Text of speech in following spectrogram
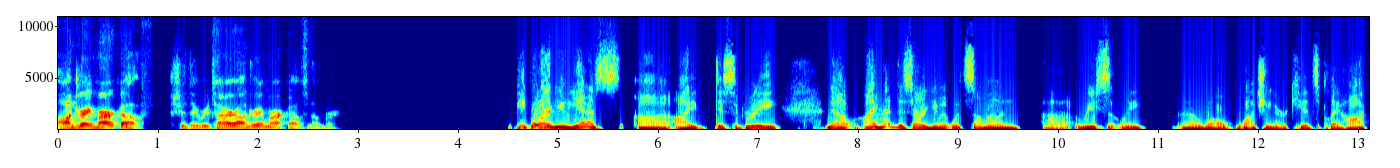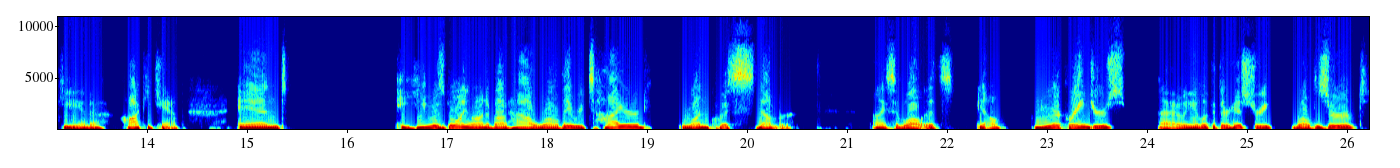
Andrei Markov, should they retire Andrei Markov's number? People argue yes. Uh, I disagree. Now, I had this argument with someone uh, recently uh, while watching our kids play hockey in a hockey camp, and he was going on about how well they retired Lundqvist's number. And I said, well, it's you know New York Rangers. Uh, when you look at their history, well deserved.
